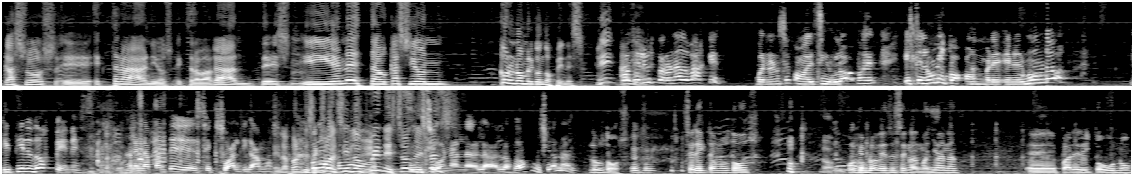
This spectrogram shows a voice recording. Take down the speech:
casos eh, extraños, extravagantes. Mm. Y en esta ocasión, con un hombre con dos penes. ¿Eh? José Luis Coronado Vázquez, bueno, no sé cómo decirlo, es el único hombre en el mundo que tiene dos penes en la parte sexual, digamos. En la parte ¿Cómo- sexual, sí, los penes son... ¿Funcionan? ¿La- la- ¿Los dos funcionan? Los dos. Se erectan los dos. Por ejemplo, a veces en las mañanas, eh, para erecto uno,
